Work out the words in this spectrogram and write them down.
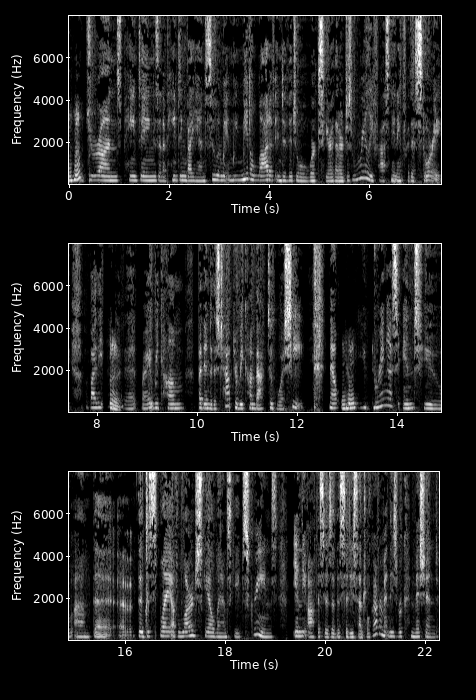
mm-hmm. Zhu paintings and a painting by Yan Su. And we, and we meet a lot of individual works here that are just really fascinating for this story. But by the end mm. of it, right, we come, by the end of this chapter, we come back to Guoxi. Now, mm-hmm. you bring us into um, the uh, the display of large scale landscape screens in the offices of the city's central government. These were commissioned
